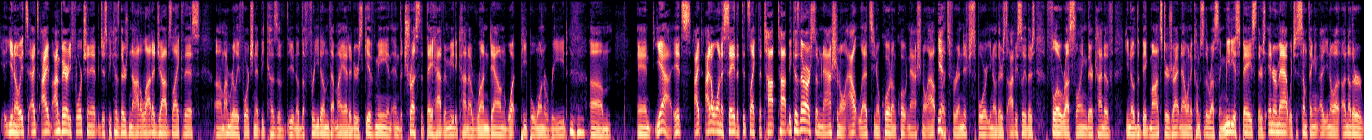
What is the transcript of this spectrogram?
you know it's I, I'm very fortunate just because there's not a lot of jobs like this. Um, I'm really fortunate because of you know the freedom that my editors give me and, and the trust that they have in me to kind of run down what people want to read. Um, and yeah, it's I, I don't want to say that it's like the top top because there are some national outlets, you know, quote unquote national outlets for a niche sport. You know, there's obviously there's Flow Wrestling, they're kind of you know the big monsters right now when it comes to the wrestling media space. There's Intermat, which is something uh, you know another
